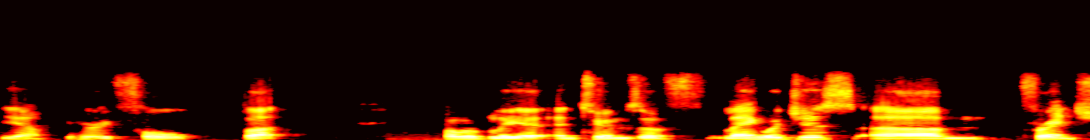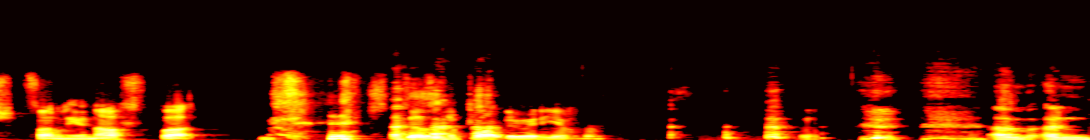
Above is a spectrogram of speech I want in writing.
yeah, very full, but probably in terms of languages, um, French, funnily enough, but it doesn't apply to any of them. Um, and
